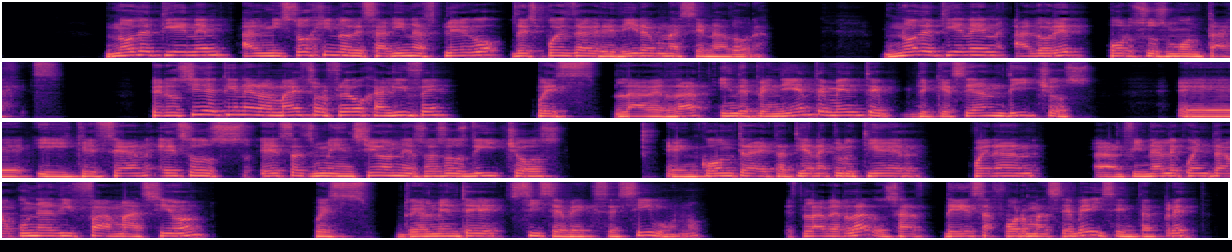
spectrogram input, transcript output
No detienen al misógino de Salinas Pliego después de agredir a una senadora. No detienen a Loret por sus montajes. Pero sí detienen al maestro Alfredo Jalife, pues la verdad, independientemente de que sean dichos eh, y que sean esos, esas menciones o esos dichos en contra de Tatiana Cloutier, fueran al final de cuentas una difamación, pues realmente sí se ve excesivo, ¿no? Es la verdad, o sea, de esa forma se ve y se interpreta.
